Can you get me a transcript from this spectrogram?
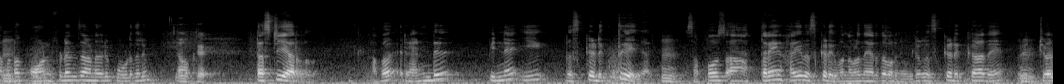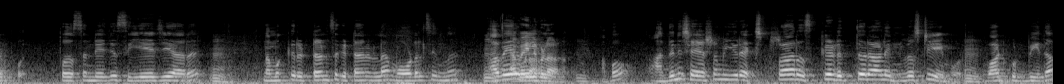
നമ്മുടെ കോൺഫിഡൻസ് ആണ് അവർ കൂടുതലും ടെസ്റ്റ് ചെയ്യാറുള്ളത്. അപ്പോൾ രണ്ട് പിന്നെ ഈ റിസ്ക് എടുത്തു കഴിഞ്ഞാൽ. സപ്പോസ് ആ അത്രയും ഹൈ റിസ്ക് എടുക്കുമ്പോൾ നമ്മൾ നേരത്തെ പറഞ്ഞു ഒരു റിസ്ക് എടുക്കാതെ ഒരു twelve percentage C A G R നമുക്ക് റിട്ടേൺസ് കിട്ടാനുള്ള മോഡൽസ് ഇന്ന് അവൈലബിൾ ആണ്. അപ്പോൾ അതിനുശേഷം ഈ ഒരു എക്സ്ട്രാ റിസ്ക് എടുത്ത് ഒരാൾ ഇൻവെസ്റ്റ് ചെയ്യുമ്പോൾ what could be the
